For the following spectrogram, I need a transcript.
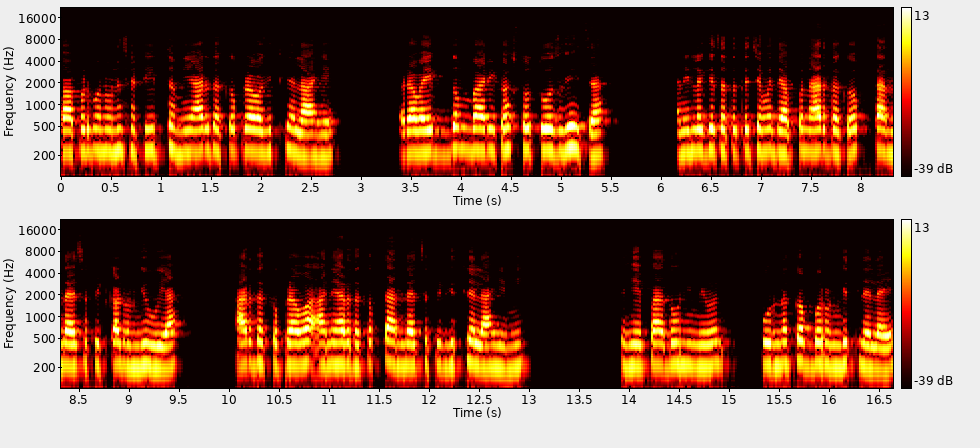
पापड बनवण्यासाठी इथं मी अर्धा कप रवा घेतलेला आहे. रवा एकदम बारीक असतो तोच घ्यायचा. आणि लगेच आता त्याच्यामध्ये आपण अर्धा कप तांदळाचं पीठ काढून घेऊया. अर्धा कप रवा आणि अर्धा कप तांदळाचं पीठ घेतलेलं आहे मी. तर हे पा दोन्ही मिळून पूर्ण कप भरून घेतलेलं आहे.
